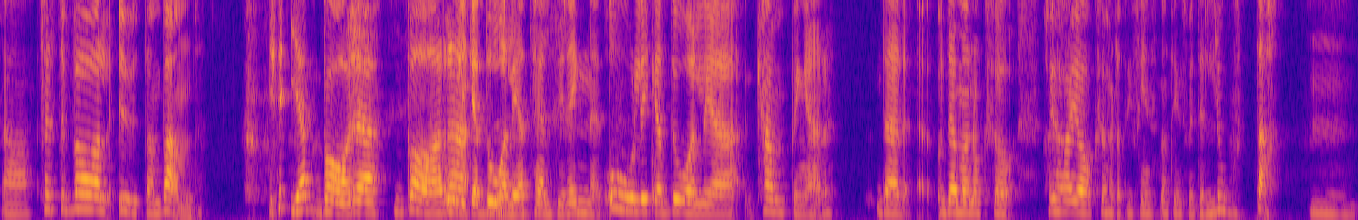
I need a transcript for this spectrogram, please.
Ja. Festival utan band. Ja, bara Bara olika dåliga tält i regnet. olika dåliga campingar. Där, där man också, jag har jag också hört att det finns något som heter LOTA. Mm.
